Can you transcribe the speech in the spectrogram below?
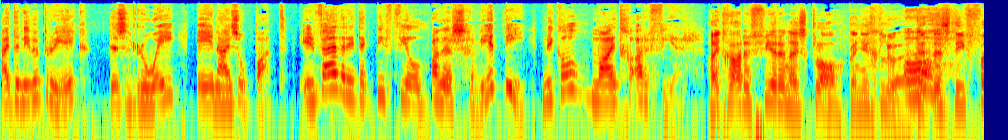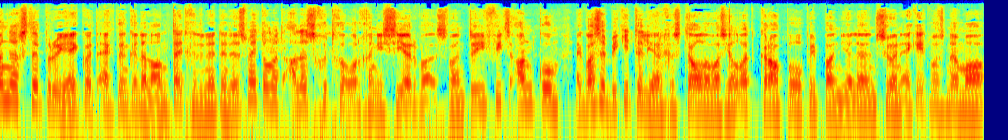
hy het 'n nuwe projek Dis rooi en hy's op pad. En verder het ek nie veel anders geweet nie. Nicole, maar hy het gearriveer. Hy het gearriveer en hy's klaar. Kan jy glo? Oh. Dit is die vinnigste projek wat ek dink in 'n lang tyd gedoen het en dis net omdat alles goed georganiseer was. Want toe die fiets aankom, ek was 'n bietjie teleurgestel. Daar was heelwat krappe op die panele en so en ek het mos nou maar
